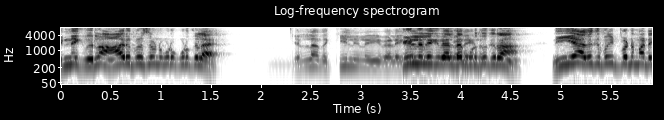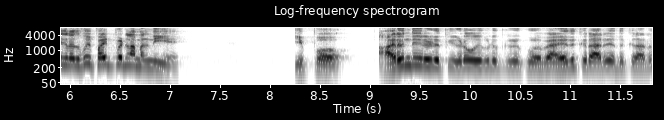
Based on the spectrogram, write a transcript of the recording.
இன்னைக்கு வெறும் ஆறு பெர்சன்ட் கூட கொடுக்கல. எல்லாம் அந்த கீழ்நிலை வேலை கீழ்நிலைக்கு வேலை தான் கொடுத்துக்கிறான். நீ ஏன் அதுக்கு ஃபைட் பண்ண மாட்டேங்கிறது போய் ஃபைட் பண்ணலாமா நீ? இப்போ அருந்தியர்களுக்கு இடஒதுக்கீடு எதுக்குறாரு எதுக்குறாரு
